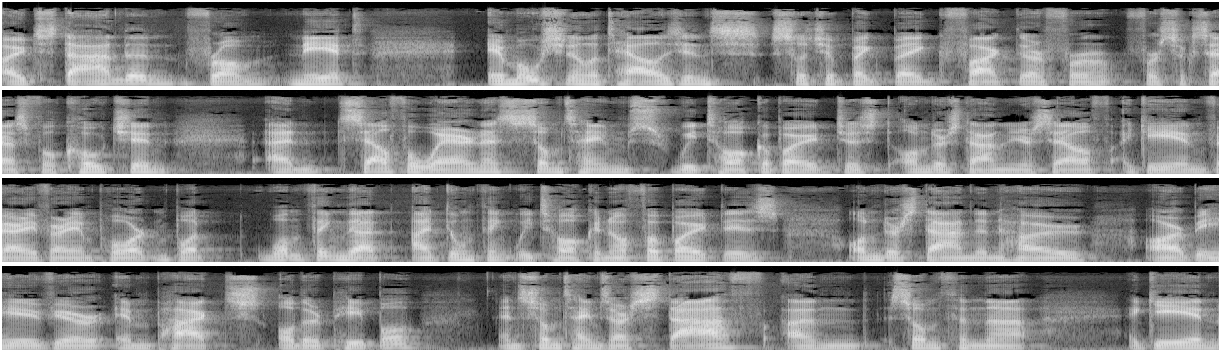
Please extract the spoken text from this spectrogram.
outstanding from Nate. Emotional intelligence, such a big, big factor for, for successful coaching and self awareness. Sometimes we talk about just understanding yourself. Again, very, very important. But one thing that I don't think we talk enough about is understanding how our behavior impacts other people and sometimes our staff, and something that again,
